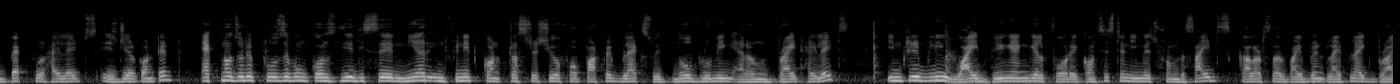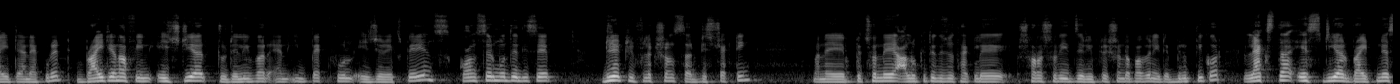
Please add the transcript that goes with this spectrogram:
impactful highlights HDR content এক নজরে প্রোজ এবং কনস দিয়ে দিচ্ছে near infinite contrast ratio for perfect blacks with no blooming around bright highlights incredibly wide viewing angle for a consistent image from the sides. Colors are vibrant, lifelike, bright, and accurate. Bright enough in HDR to deliver an impactful HDR experience. কনসের মধ্যে দিছে ডিরেক্ট রিফ্লেকশনস আর ডিস্ট্রাক্টিং মানে পেছনে আলোকিত কিছু থাকলে সরাসরি যে রিফ্লেকশনটা পাবেন, এটা বিরক্তিকর। Lacks the SDR brightness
